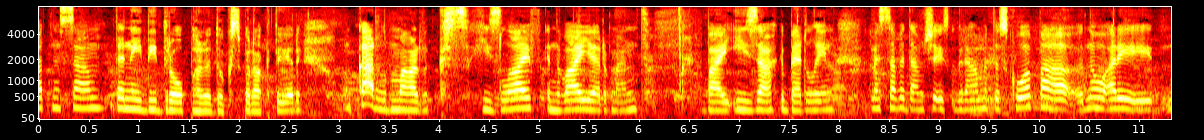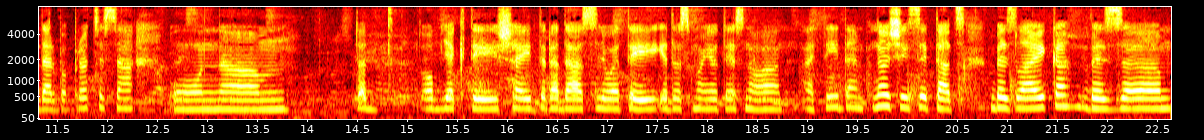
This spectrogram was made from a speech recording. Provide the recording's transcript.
atnesām Denīdi Dro paradoksu par aktieri. Un Karls Marks, His Life Environment by Izāk Berlīna. Mēs savedām šīs grāmatas kopā, nu, arī darba procesā. Un, um, tad objekti šeit radās ļoti iedvesmojoties no etīdēm. Nu, šis ir tāds bez laika, bez uh,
